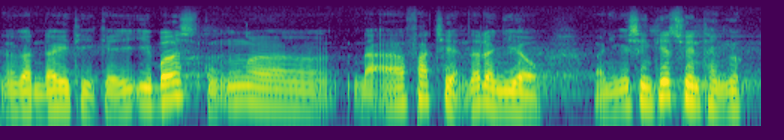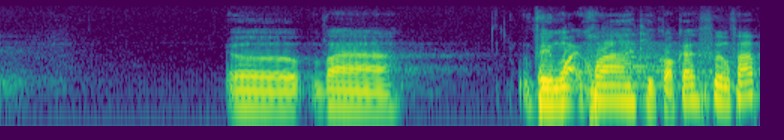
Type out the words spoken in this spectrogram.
Gần đây thì cái eBus cũng ờ, đã phát triển rất là nhiều và những cái sinh thiết xuyên thành ngực. Và về ngoại khoa thì có các phương pháp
